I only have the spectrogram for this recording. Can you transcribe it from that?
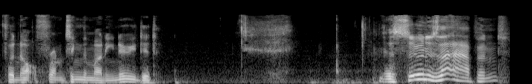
for not fronting the money needed. As soon as that happened,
